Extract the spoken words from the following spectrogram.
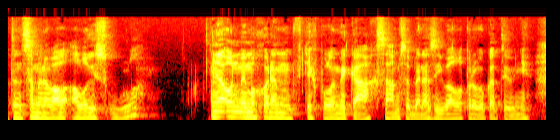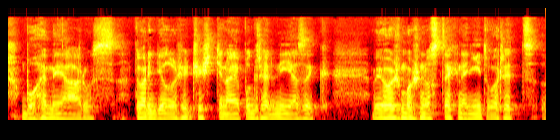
Ten se jmenoval Alois Uhl. A on mimochodem v těch polemikách sám sebe nazýval provokativně Bohemiárus. Tvrdil, že čeština je podřadný jazyk v jehož možnostech není tvořit eh,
